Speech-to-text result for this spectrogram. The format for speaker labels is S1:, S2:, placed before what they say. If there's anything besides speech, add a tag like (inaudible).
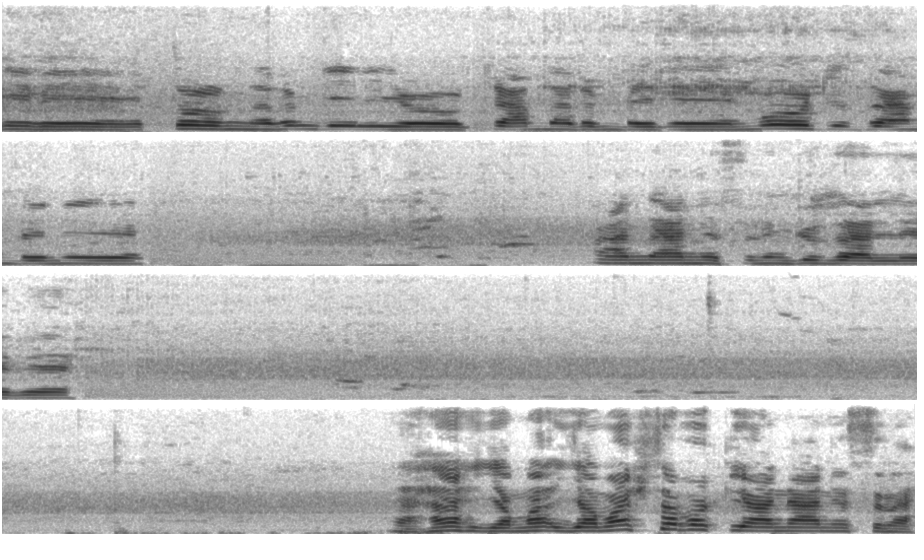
S1: Evet, torunlarım geliyor, canlarım benim, mucizem benim. Anneannesinin güzelleri. Aha, yama, yamaç da bakıyor anneannesine.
